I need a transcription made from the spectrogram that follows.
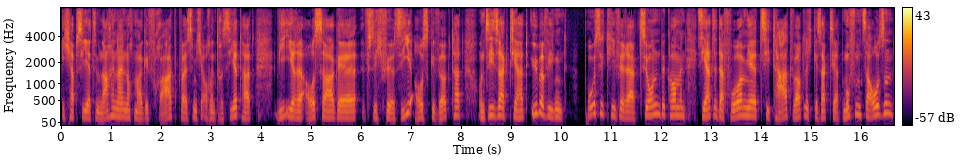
ich habe sie jetzt im Nachhinein nochmal gefragt, weil es mich auch interessiert hat, wie ihre Aussage sich für sie ausgewirkt hat. Und sie sagt, sie hat überwiegend positive Reaktionen bekommen. Sie hatte davor mir Zitat wörtlich gesagt, sie hat Muffensausen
